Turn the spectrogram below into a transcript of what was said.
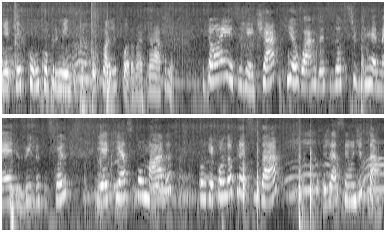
E aqui ficou um comprimido que ficou lá de fora, vai pra lá também. Então é isso, gente. Aqui eu guardo esses outros tipos de remédio, vidro, essas coisas. E aqui as pomadas, porque quando eu precisar, eu já sei onde tá.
